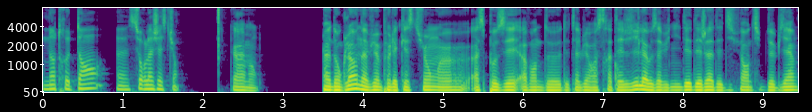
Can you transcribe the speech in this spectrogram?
notre temps euh, sur la gestion. Carrément. Euh, donc là, on a vu un peu les questions euh, à se poser avant d'établir une stratégie. Là, vous avez une idée déjà des différents types de biens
